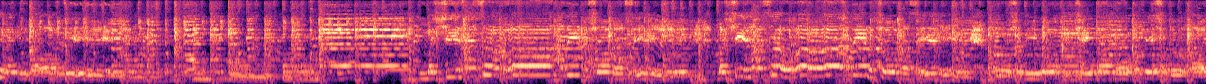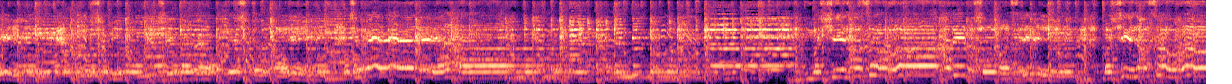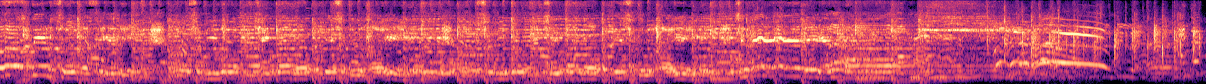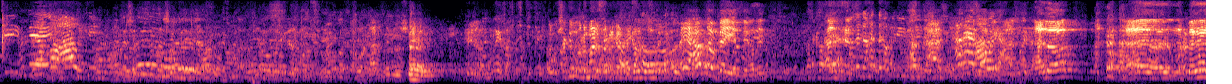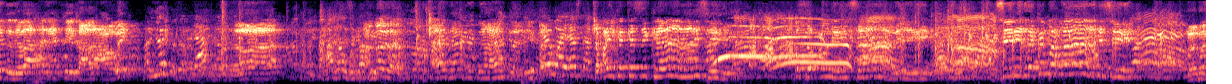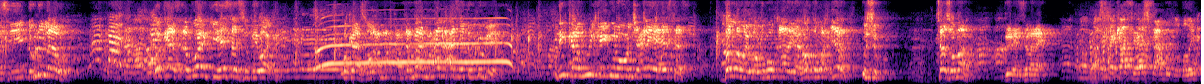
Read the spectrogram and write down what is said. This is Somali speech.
Thank you. جعلك كسكان سيدي بصعوني سالي سيري ذاك بعمان سيري ما بسي دولو لو وكاس ابوانكي هسه سبيواك وكاس عبد الرحمن معلم حسن دبلوغلي ninkan wiilkayguna uu jecel yahay heestaas ballan way waa lagu qaadayaa horta wax saas oo maaha guraansamanaay sida kaasi hees fiican buu dalbaday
